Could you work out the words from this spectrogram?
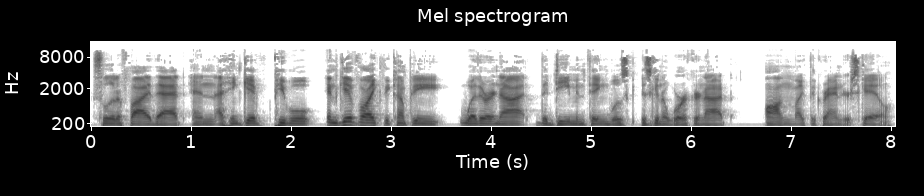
solidify that and I think give people and give like the company whether or not the demon thing was is going to work or not on like the grander scale,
